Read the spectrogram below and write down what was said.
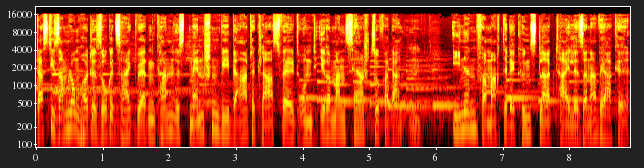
Dass die Sammlung heute so gezeigt werden kann, ist Menschen wie Beate Glasfeld und ihre Mann Serge zu verdanken. Ihnen vermachte der Künstler Teile seiner Werke.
